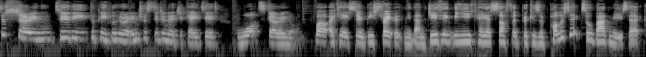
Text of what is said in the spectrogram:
just showing to the, the people who are interested and educated what's going on. Well, okay, so be straight with me then. Do you think the UK has suffered because of politics or bad music?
